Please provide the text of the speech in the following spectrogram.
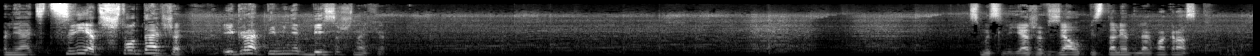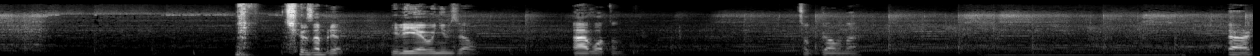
блядь, цвет. Что дальше? Игра, ты меня бесишь нахер. В смысле, я же взял пистолет для покраски. Че за бред? Или я его не взял? А, вот он. Цок говна. Так.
